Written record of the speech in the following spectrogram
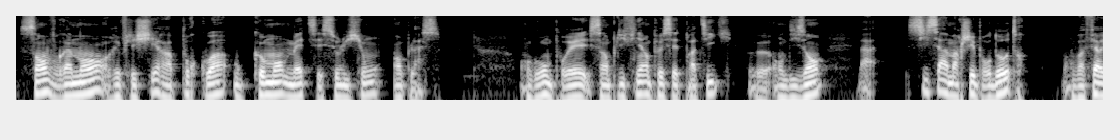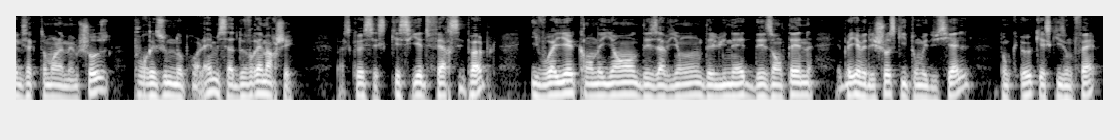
sans vraiment réfléchir à pourquoi ou comment mettre ces solutions en place. En gros, on pourrait simplifier un peu cette pratique euh, en disant, bah, si ça a marché pour d'autres, on va faire exactement la même chose pour résoudre nos problèmes, ça devrait marcher parce que c'est ce qu'essayaient de faire ces peuples. Ils voyaient qu'en ayant des avions, des lunettes, des antennes, eh ben, il y avait des choses qui tombaient du ciel. Donc eux, qu'est-ce qu'ils ont fait?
